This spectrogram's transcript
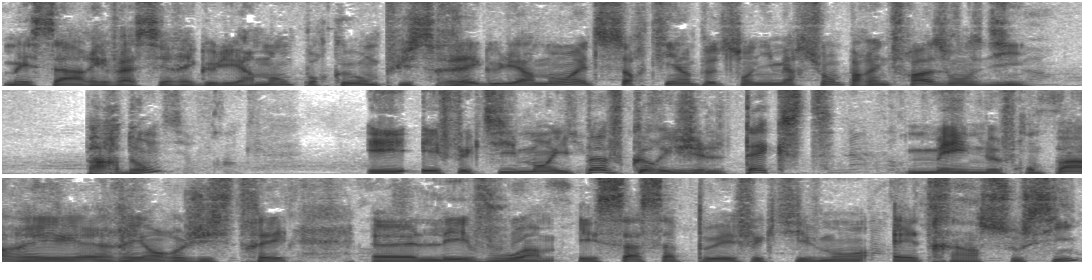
mais ça arrive assez régulièrement pour qu'on puisse régulièrement être sorti un peu de son immersion par une phrase où on se dit Pardon? Et effectivement, ils peuvent corriger le texte, mais ils ne feront pas réenregistrer euh, les voix. Et ça, ça peut effectivement être un souci.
